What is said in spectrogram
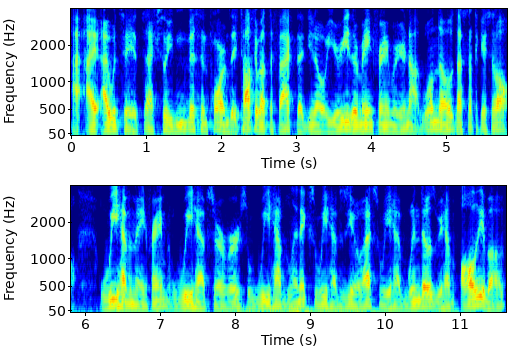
I, I, would say it's actually misinformed. They talk about the fact that you know you're either mainframe or you're not. Well, no, that's not the case at all. We have a mainframe, we have servers, we have Linux, we have z/OS, we have Windows, we have all the above.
